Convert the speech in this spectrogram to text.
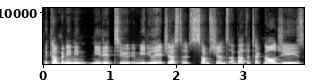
the company needed to immediately adjust assumptions about the technologies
